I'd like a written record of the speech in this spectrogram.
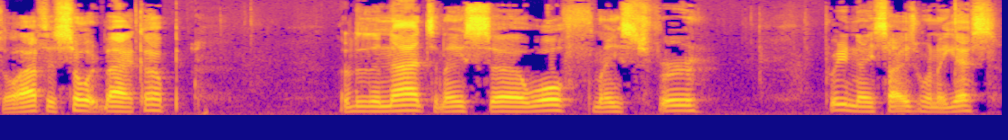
So I'll have to sew it back up. Other than that, it's a nice uh, wolf, nice fur. Pretty nice size one, I guess.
